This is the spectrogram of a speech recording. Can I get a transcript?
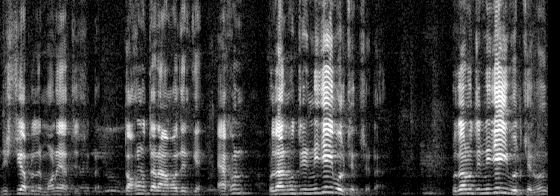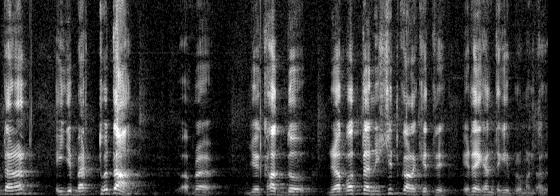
নিশ্চয়ই আপনাদের মনে আছে সেটা। তখনও তারা আমাদেরকে, এখন প্রধানমন্ত্রী নিজেই বলছেন সেটা। প্রধানমন্ত্রী নিজেই বলছেন এবং তারা এই যে ব্যর্থতা আপনার যে খাদ্য নিরাপত্তা নিশ্চিত করার ক্ষেত্রে এটা এখান থেকেই প্রমাণ করে।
